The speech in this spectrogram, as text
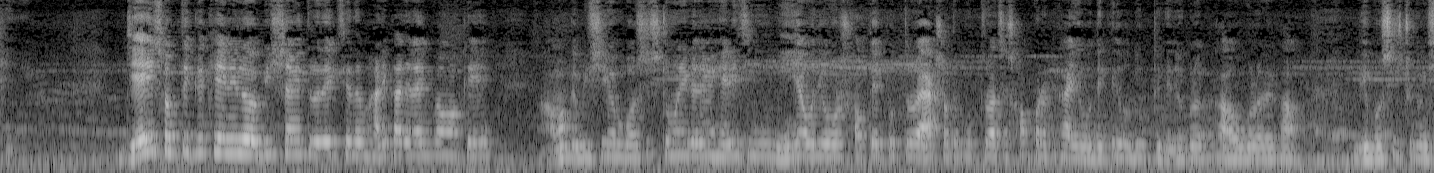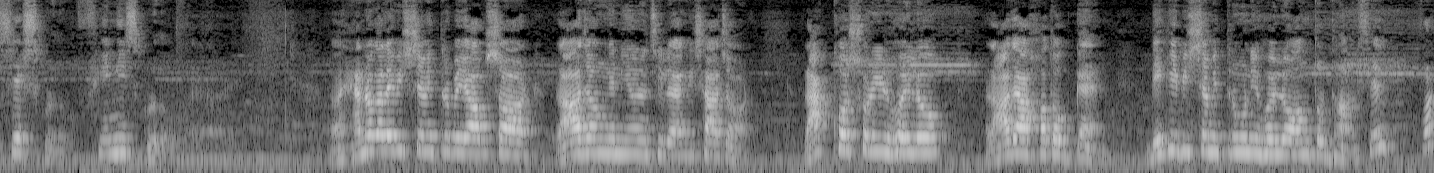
খেয়ে নিল। যেই শক্তিকে খেয়ে নিল বিশ্বামিত্র দেখছে তো ভারী কাজে লাগবে আমাকে। আমাকে বিশ্ব বশিষ্ঠমণিকে যে আমি হেরেছি। নিয়ে যাব যে ওর শতের পুত্র এক শত পুত্র আছে, সব কটাকে খাই দেবো। দেখিয়ে দেবো দূর থেকে। যেগুলোকে খাও, ওগুলোকে খাও। দিয়ে বশিষ্ঠকে আমি শেষ করে দেবো ফিনিশ করে দেবো। হেনকালে বিশ্বামিত্র পেয়ে অবসর। রাজঙ্গে নিয়ন ছিল এক নিশাচর। রাক্ষস শরীর হইল রাজা হতজ্ঞান। দেখি বিশ্বামিত্র মুনি হইল অন্তর্ধান। সে পট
